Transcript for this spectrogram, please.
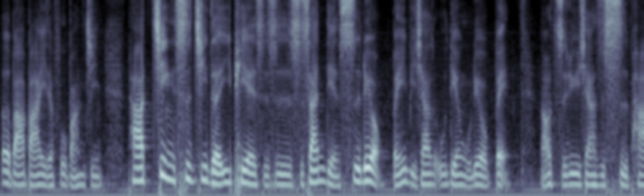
二八八亿的富邦金，它近四季的 EPS 是十三点四六，本益比下是五点五六倍，然后殖率下是四趴，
